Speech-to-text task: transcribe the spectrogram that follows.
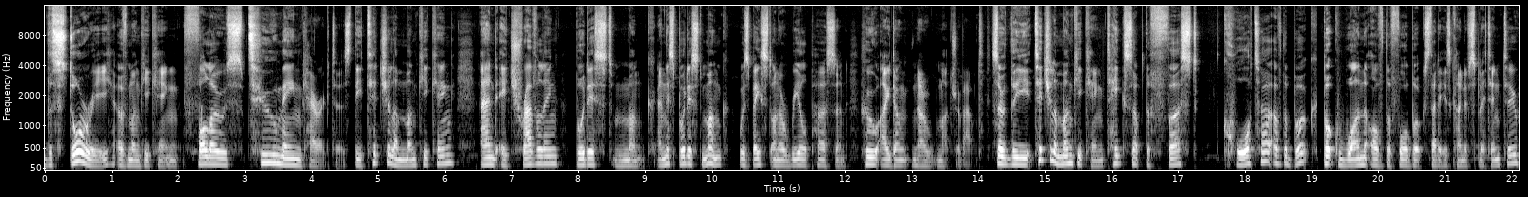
The story of Monkey King follows two main characters the titular Monkey King and a traveling Buddhist monk. And this Buddhist monk was based on a real person who I don't know much about. So the titular Monkey King takes up the first quarter of the book, book one of the four books that it is kind of split into,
